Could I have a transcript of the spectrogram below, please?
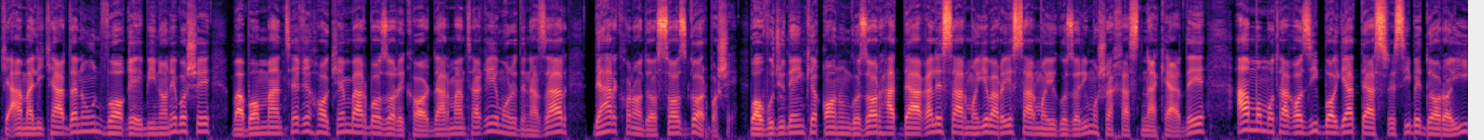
که عملی کردن اون واقع بینانه باشه و با منطق حاکم بر بازار کار در منطقه مورد نظر در کانادا سازگار باشه. با وجود اینکه قانونگذار حداقل سرمایه برای سرمایه گذاری مشخص نکرده اما متقاضی باید دسترسی به دارایی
